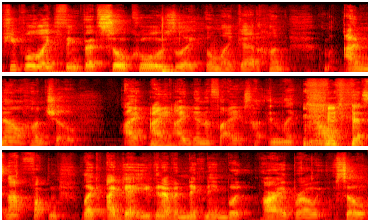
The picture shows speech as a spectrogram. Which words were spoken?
people like think that's so cool. Is like, oh my god, hun, I'm now Huncho. I, I identify as and like no that's not fucking like I get you can have a nickname but all right bro so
